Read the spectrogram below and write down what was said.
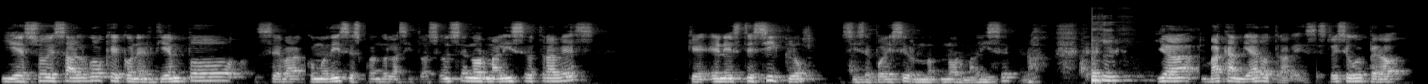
Y eso es algo que con el tiempo se va, como dices, cuando la situación se normalice otra vez, que en este ciclo, si se puede decir normalice, pero ya va a cambiar otra vez. Estoy seguro, pero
